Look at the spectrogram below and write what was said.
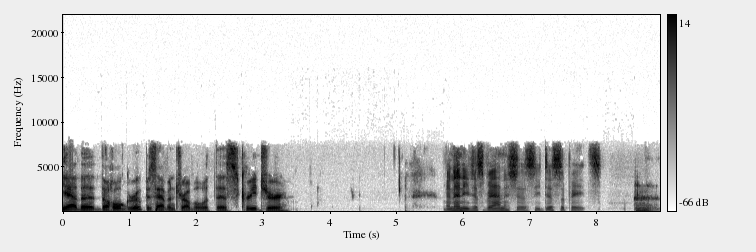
Yeah, the the whole group is having trouble with this creature. And then he just vanishes. He dissipates.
